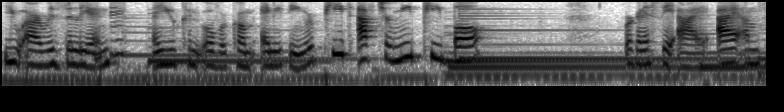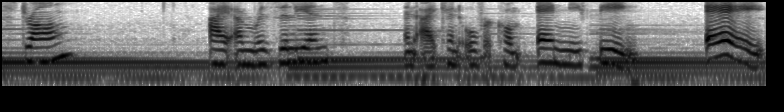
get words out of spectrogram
you are resilient, and you can overcome anything. Repeat after me, people. We're going to say I. I am strong. I am resilient and I can overcome anything. Hey,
